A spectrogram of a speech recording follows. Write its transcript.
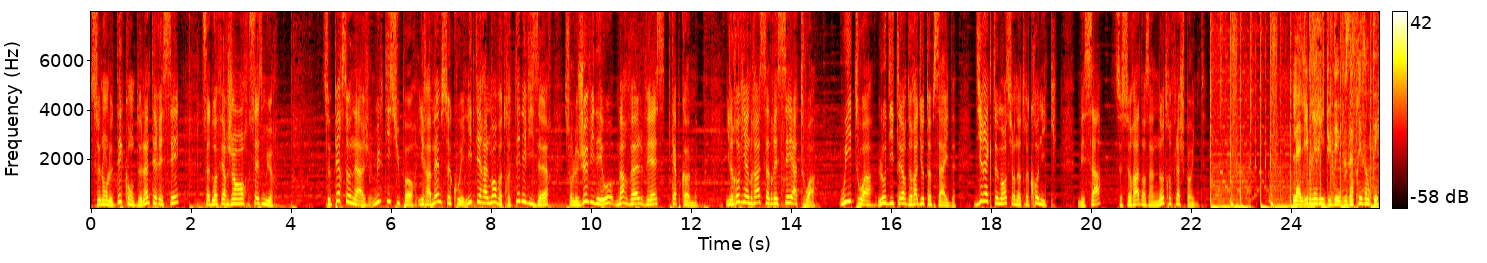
selon le décompte de l'intéressé, ça doit faire genre 16 murs. Ce personnage multi-support ira même secouer littéralement votre téléviseur sur le jeu vidéo Marvel vs Capcom il reviendra s'adresser à toi. Oui, toi, l'auditeur de Radio Topside, directement sur notre chronique. Mais ça, ce sera dans un autre Flashpoint. La librairie du dé vous a présenté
